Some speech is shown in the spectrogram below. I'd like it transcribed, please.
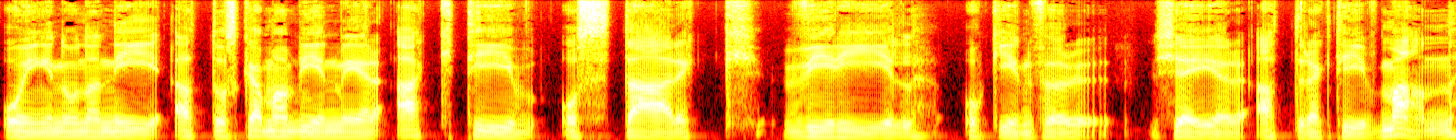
och ingen onani, att då ska man bli en mer aktiv och stark, viril och inför tjejer attraktiv man.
